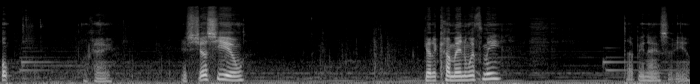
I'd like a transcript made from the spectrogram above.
Oh, okay. It's just you. Gonna come in with me? That'd be nice of you.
